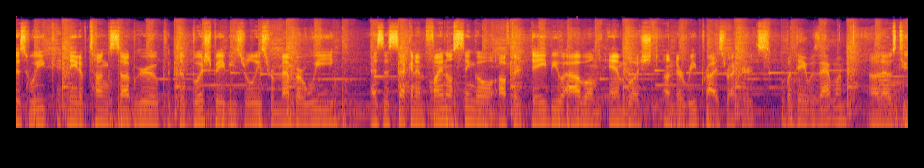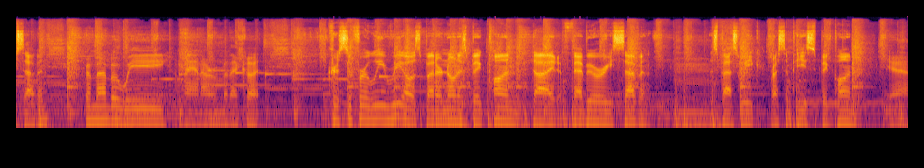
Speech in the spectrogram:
This week, Native Tongue subgroup, The Bush Babees released Remember We as the second and final single off their debut album, Ambushed, under Reprise Records. What day was that one? Uh, that was 2 7. Remember we. oh, man, I remember that cut. Christopher Lee Rios, better known as Big Pun, died February 7th this past week. Rest in peace, Big Pun. Yeah,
